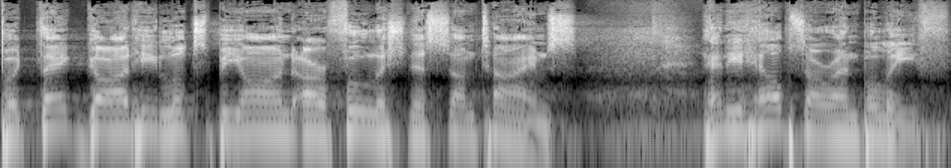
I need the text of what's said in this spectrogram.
But thank God he looks beyond our foolishness sometimes and he helps our unbelief.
